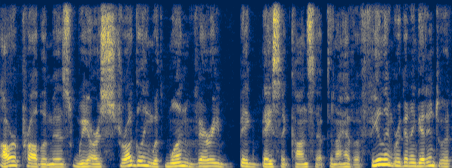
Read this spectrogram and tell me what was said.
our problem is we are struggling with one very big basic concept, and I have a feeling we're going to get into it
